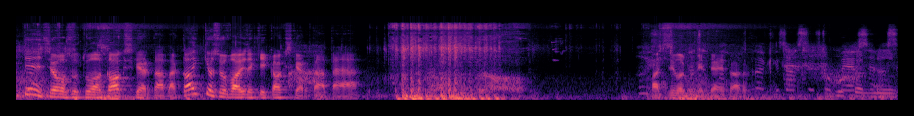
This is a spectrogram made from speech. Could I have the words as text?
Miten se osuu tuolla kaksi kertaa päähän? Kaikki osuu vaan yhtäkkiä kaksi kertaa päähän. Paitsi silloin kun niitä ei tarvitse. Kaikki taas niin?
